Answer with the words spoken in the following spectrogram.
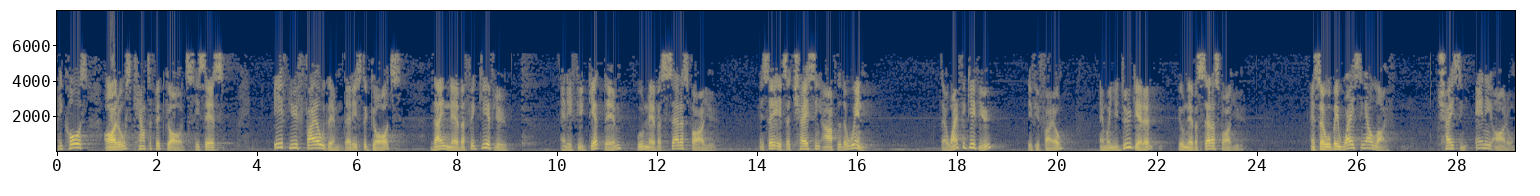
He calls idols counterfeit gods. He says, if you fail them, that is the gods, they never forgive you. And if you get them, will never satisfy you. You see, it's a chasing after the wind. They won't forgive you if you fail, and when you do get it, it'll never satisfy you. And so we'll be wasting our life chasing any idol,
